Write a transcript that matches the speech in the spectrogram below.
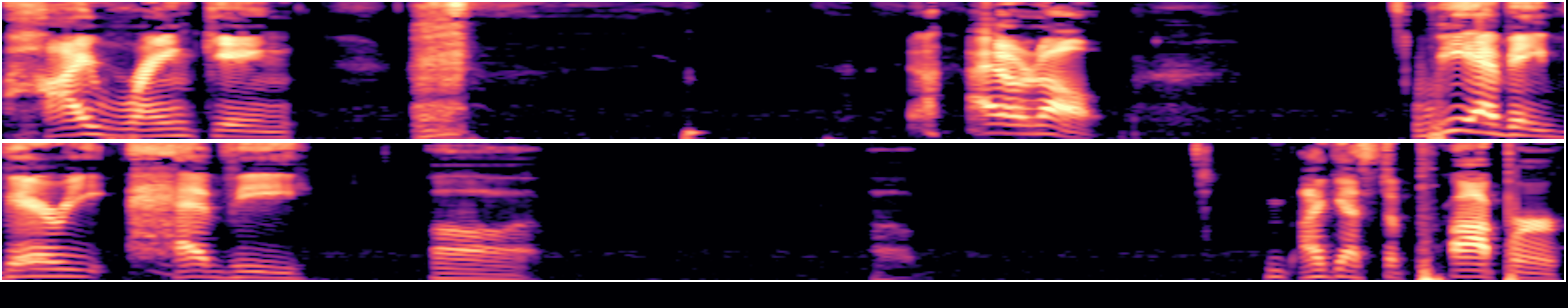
high ranking. I don't know. We have a very heavy uh, uh, I guess the proper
